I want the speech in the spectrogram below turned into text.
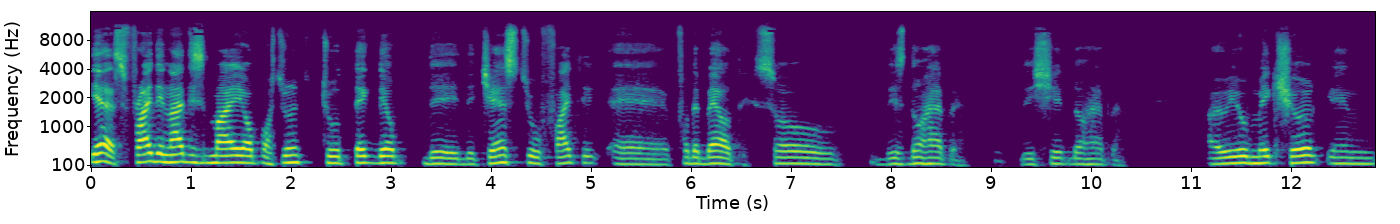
Yes, Friday night is my opportunity to take the the, the chance to fight uh, for the belt. So this don't happen. This shit don't happen. I will make sure and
